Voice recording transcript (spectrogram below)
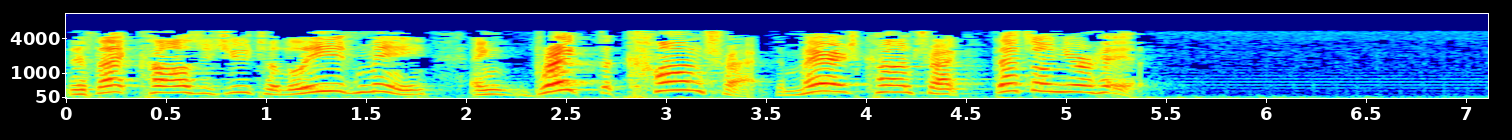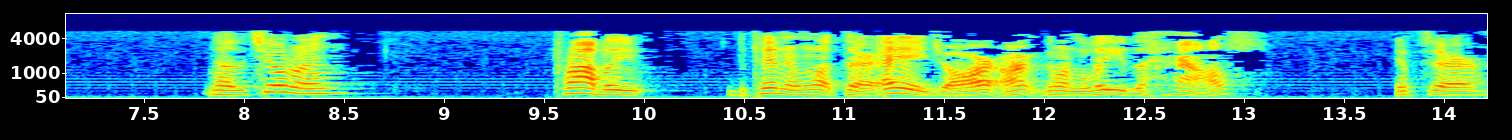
And if that causes you to leave me and break the contract, the marriage contract, that's on your head. Now, the children probably, depending on what their age are, aren't going to leave the house. If they're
